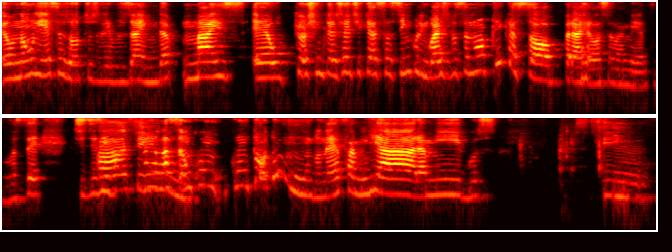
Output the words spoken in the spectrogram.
Eu não li esses outros livros ainda, mas é o que eu acho interessante é que essas cinco linguagens você não aplica só para relacionamento, você te desenvolve ah, relação com, com todo mundo, né? Familiar, amigos. Sim.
